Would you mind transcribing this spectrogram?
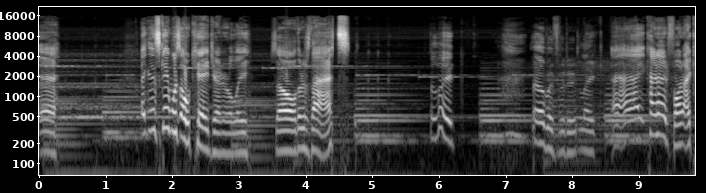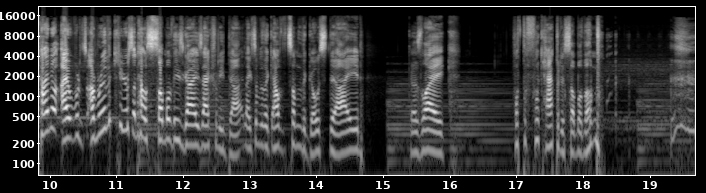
eh. Like, this game was okay, generally. So, there's that. like, oh my goodness, like, I, I kind of had fun. I kind of, I was, I'm really curious on how some of these guys actually died. Like, some of the, how some of the ghosts died. Because, like, what the fuck happened to some of them?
